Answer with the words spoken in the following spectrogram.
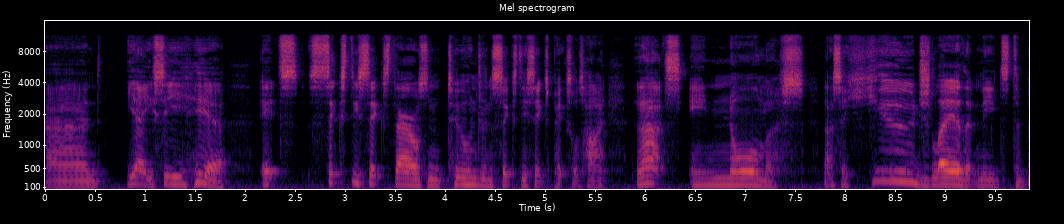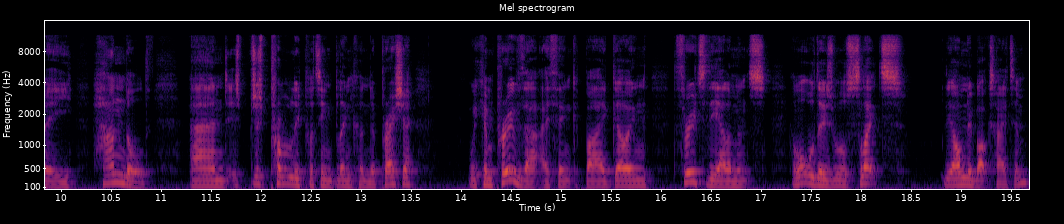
And yeah, you see here, it's 66,266 pixels high. That's enormous. That's a huge layer that needs to be handled. And it's just probably putting Blink under pressure. We can prove that, I think, by going through to the elements. And what we'll do is we'll select the Omnibox item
